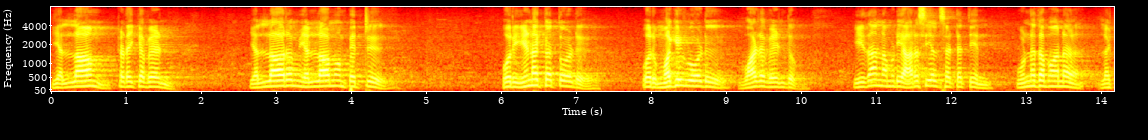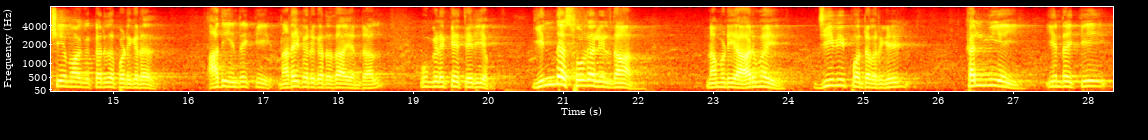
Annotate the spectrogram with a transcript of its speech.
எல்லாம் கிடைக்க வேண்டும் எல்லாரும் எல்லாமும் பெற்று ஒரு இணக்கத்தோடு ஒரு மகிழ்வோடு வாழ வேண்டும். இதுதான் நம்முடைய அரசியல் சட்டத்தின் உன்னதமான லட்சியமாக கருதப்படுகிறது. அது இன்றைக்கு நடைபெறுகிறதா என்றால் உங்களுக்கே தெரியும். இந்த சூழலில்தான் நம்முடைய அருமை ஜீவி போன்றவர்கள் கல்வியை இன்றைக்கு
